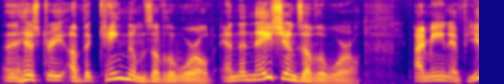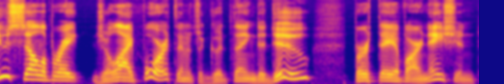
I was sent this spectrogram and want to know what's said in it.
the history of the kingdoms of the world and the nations of the world. I mean, if you celebrate July 4th, and it's a good thing to do, birthday of our nation,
